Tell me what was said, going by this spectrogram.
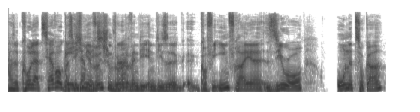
Also Cola Zero gehe Was ich, ich ja mir mit, wünschen würde, ne? wenn die in diese äh, koffeinfreie Zero ohne Zucker,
